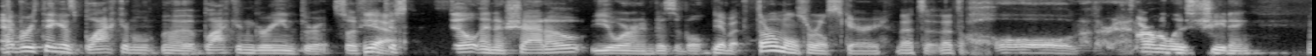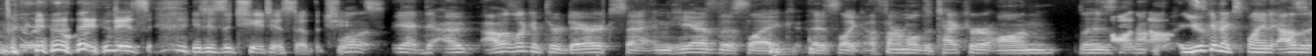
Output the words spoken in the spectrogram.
Everything is black and uh, black and green through it. So if you Yeah. just still in a shadow, you are invisible. Yeah, but thermal's real scary. That's a that's a whole nother animal. Thermal is cheating. it is it is the cheatest of the cheats. Well, yeah, I was looking through Derek's set, and he has this like it's like a thermal detector on his. On not- you can explain it. I was,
